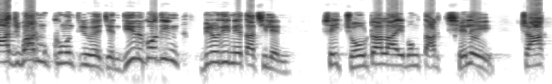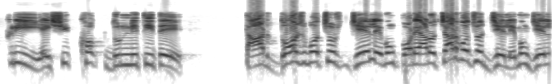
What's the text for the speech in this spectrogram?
পাঁচবার মুখ্যমন্ত্রী হয়েছেন, দীর্ঘদিন বিরোধী নেতা ছিলেন। সেই চৌটালা এবং তার ছেলে চাকরি, এই শিক্ষক দুর্নীতিতে তার দশ বছর জেল এবং পরে আরও চার বছর জেল এবং জেল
